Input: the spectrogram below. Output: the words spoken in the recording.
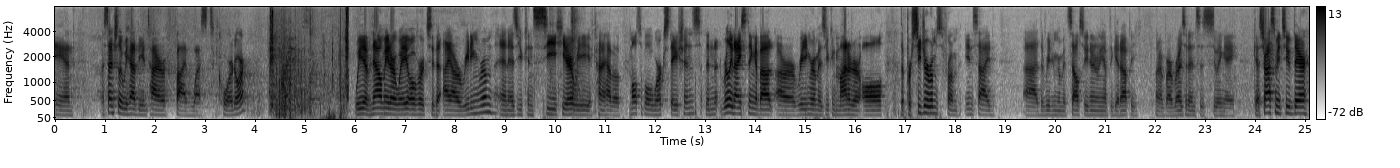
and essentially we have the entire 5 West corridor. We have now made our way over to the IR reading room, and as you can see here, we kind of have a multiple workstations. The really nice thing about our reading room is you can monitor all the procedure rooms from inside uh, the reading room itself, so you don't even have to get up. One of our residents is doing a gastrostomy tube there,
